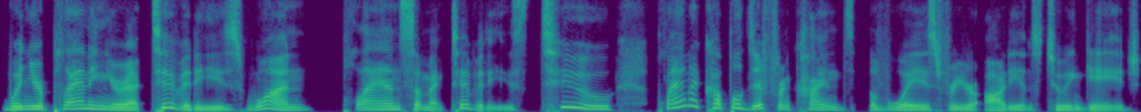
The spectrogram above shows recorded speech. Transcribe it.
when you're planning your activities, one, plan some activities. Two, plan a couple different kinds of ways for your audience to engage.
